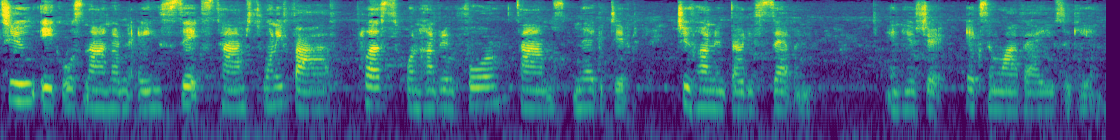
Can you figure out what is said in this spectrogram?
2 equals 986 times 25 plus 104 times negative 237. And here's your x and y values again.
